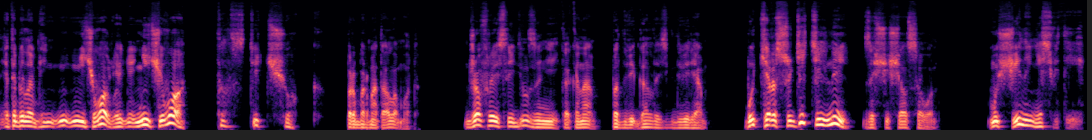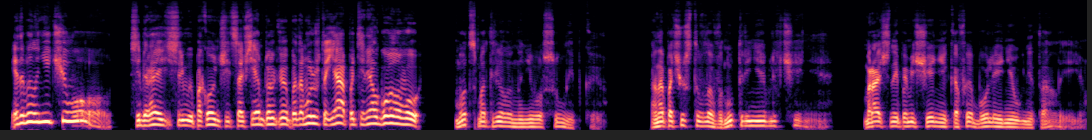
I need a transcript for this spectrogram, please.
Это было ничего, ничего. Толстячок, пробормотала Мот. Джоффрей следил за ней, как она подвигалась к дверям. Будьте рассудительны, защищался он. Мужчины не святые. Это было ничего. Собираетесь ли вы покончить совсем только потому, что я потерял голову? Мот смотрела на него с улыбкой. Она почувствовала внутреннее облегчение. Мрачное помещение кафе более не угнетало ее.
